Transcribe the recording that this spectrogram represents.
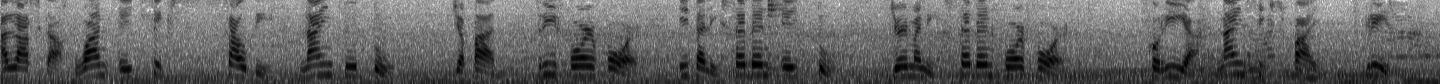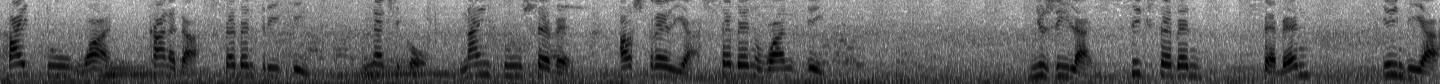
Alaska 186 Saudi 922 Japan 344 Italy 782 Germany 744 Korea 965 Greece 521 Canada 738 Mexico 927 Australia 718 New Zealand 677 India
